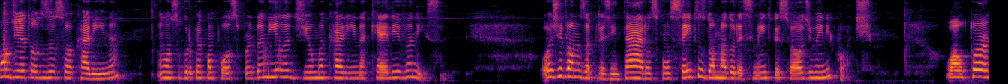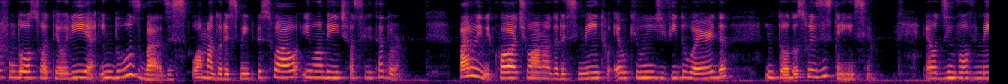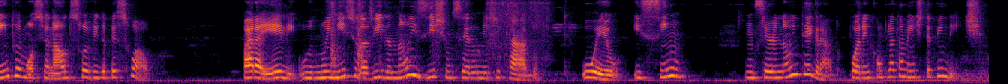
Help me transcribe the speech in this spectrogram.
Bom dia a todos, eu sou a Karina. O nosso grupo é composto por Danila, Dilma, Karina, Kelly e Vanessa. Hoje vamos apresentar os conceitos do amadurecimento pessoal de Winnicott. O autor fundou sua teoria em duas bases: o amadurecimento pessoal e o ambiente facilitador. Para o Winnicott, o amadurecimento é o que o indivíduo herda em toda a sua existência. É o desenvolvimento emocional de sua vida pessoal. Para ele, no início da vida não existe um ser unificado, o eu, e sim um ser não integrado, porém completamente dependente.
